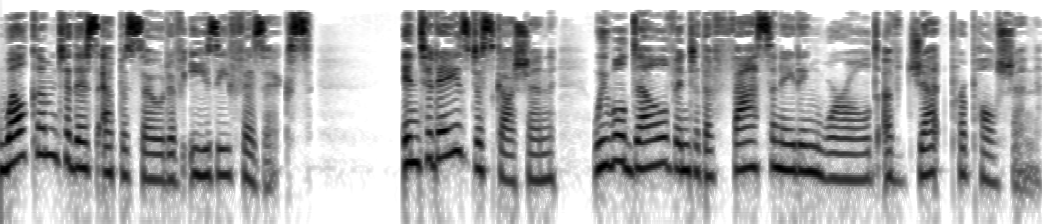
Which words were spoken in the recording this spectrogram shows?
Welcome to this episode of Easy Physics. In today's discussion, we will delve into the fascinating world of jet propulsion.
